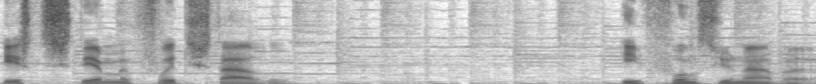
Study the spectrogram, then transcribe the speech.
este sistema foi testado e funcionava.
